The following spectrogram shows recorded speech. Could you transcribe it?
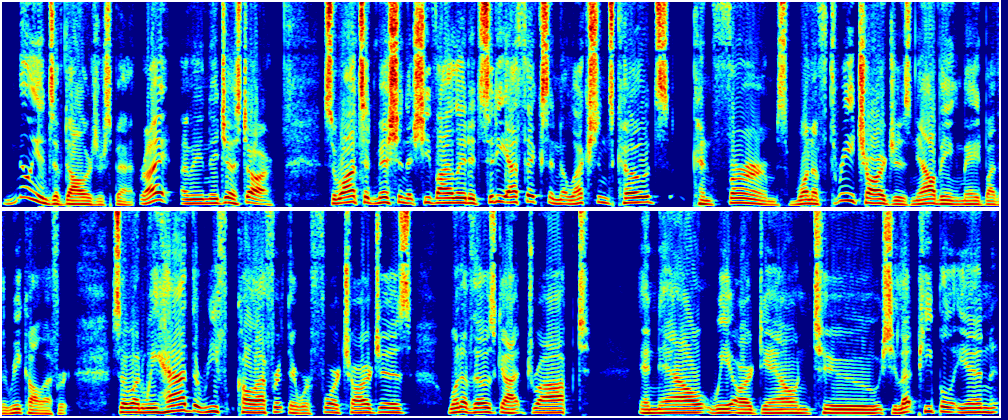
millions of dollars are spent, right? I mean, they just are. Sawant's admission that she violated city ethics and elections codes confirms one of three charges now being made by the recall effort. So when we had the recall effort, there were four charges. One of those got dropped. And now we are down to, she let people in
